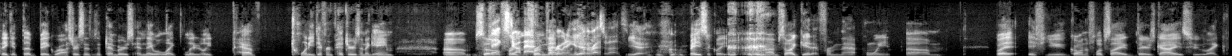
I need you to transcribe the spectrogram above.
they get the big rosters in September's and they will like literally have 20 different pitchers in a game. Um, so Thanks, for- Joe Maddon, from for that- ruining it yeah, for the rest of us. Yeah, basically. um, so I get it from that point. Um, but if you go on the flip side, there's guys who like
